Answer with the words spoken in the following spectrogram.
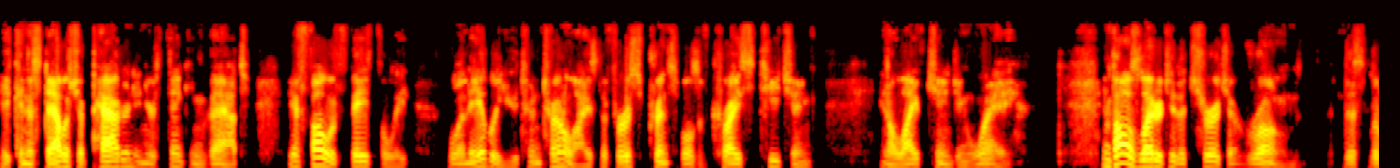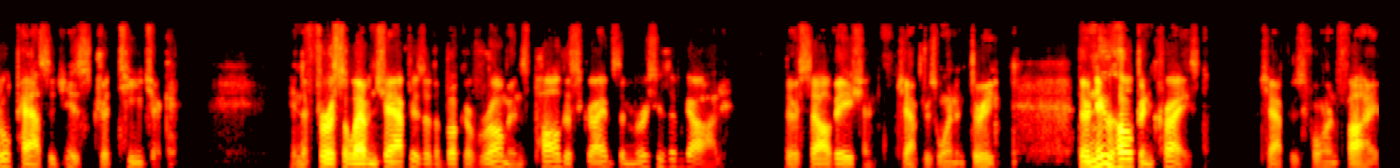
It can establish a pattern in your thinking that, if followed faithfully, will enable you to internalize the first principles of Christ's teaching in a life changing way. In Paul's letter to the church at Rome, this little passage is strategic. In the first 11 chapters of the book of Romans, Paul describes the mercies of God, their salvation, chapters 1 and 3, their new hope in Christ, chapters 4 and 5,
